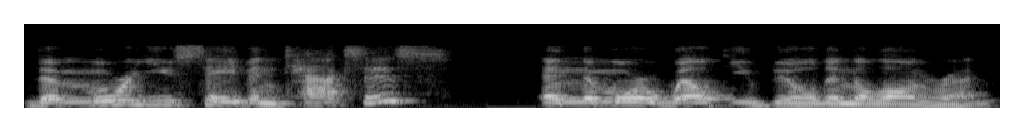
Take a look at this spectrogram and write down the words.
the more you save in taxes and the more wealth you build in the long run.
